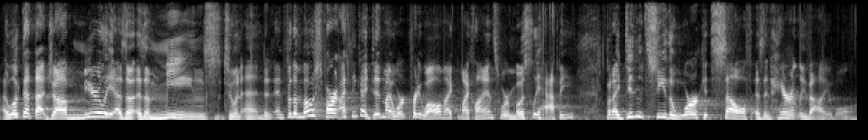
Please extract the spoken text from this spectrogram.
I looked at that job merely as a, as a means to an end. And, and for the most part, I think I did my work pretty well. My, my clients were mostly happy, but I didn't see the work itself as inherently valuable.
